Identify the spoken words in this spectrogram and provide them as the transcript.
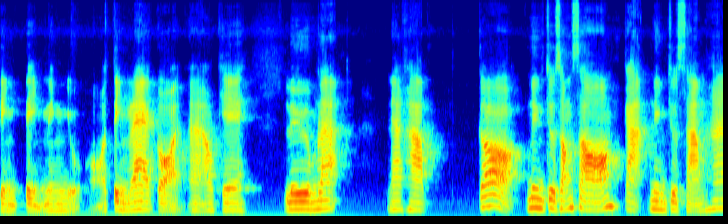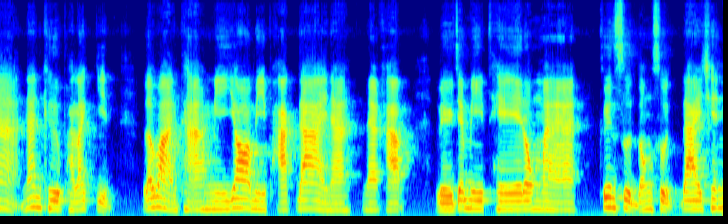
ติ่งติ่งหนึ่งอยู่อ๋อติ่งแรกก่อนอ่าโอเค ลืมละนะครับ ก็ 1.22 กับ 1.35 นั่นคือภารกิจ ระหว่างทางมีย่อมีพักได้นะนะครับ หรือจะมีเทลงมาขึ้นสุดลงสุดได้เช่น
